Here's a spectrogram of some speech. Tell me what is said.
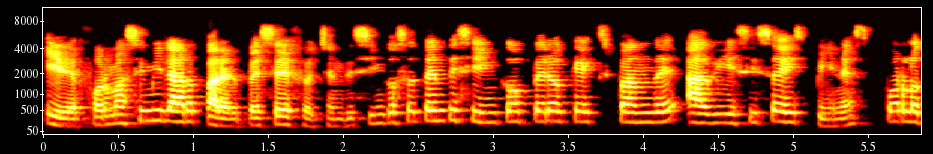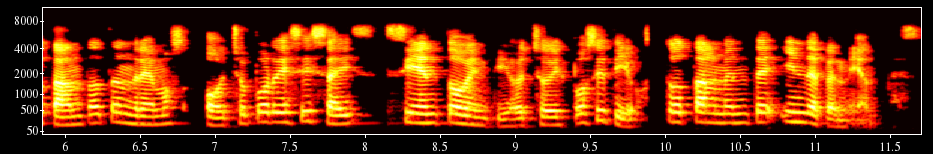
y de forma similar para el PCF8575 pero que expande a 16 pines, por lo tanto tendremos 8 x 16, 128 dispositivos totalmente independientes.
